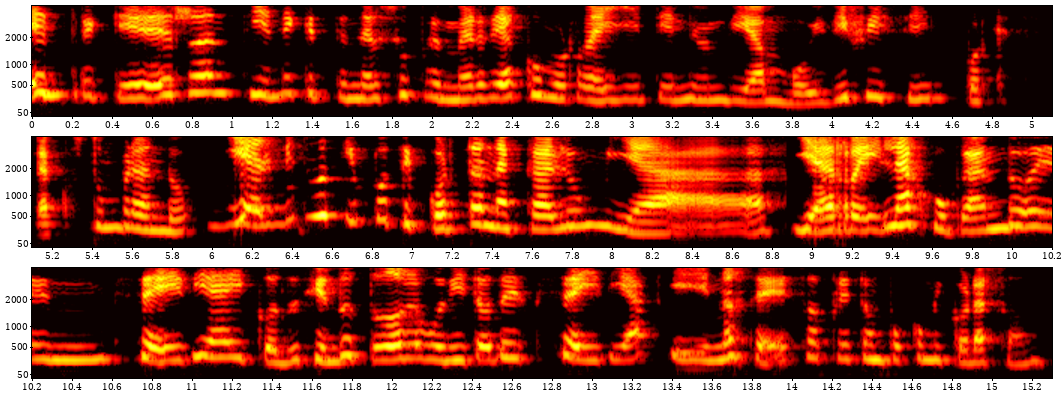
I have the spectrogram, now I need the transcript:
entre que Erran tiene que tener tener su primer día como rey y tiene un día muy difícil porque se está acostumbrando. Y al mismo tiempo te cortan a Callum y a, y a Reyla jugando en Xadia y conociendo todo lo bonito de Xadia. Y no sé, eso aprieta un poco mi corazón.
